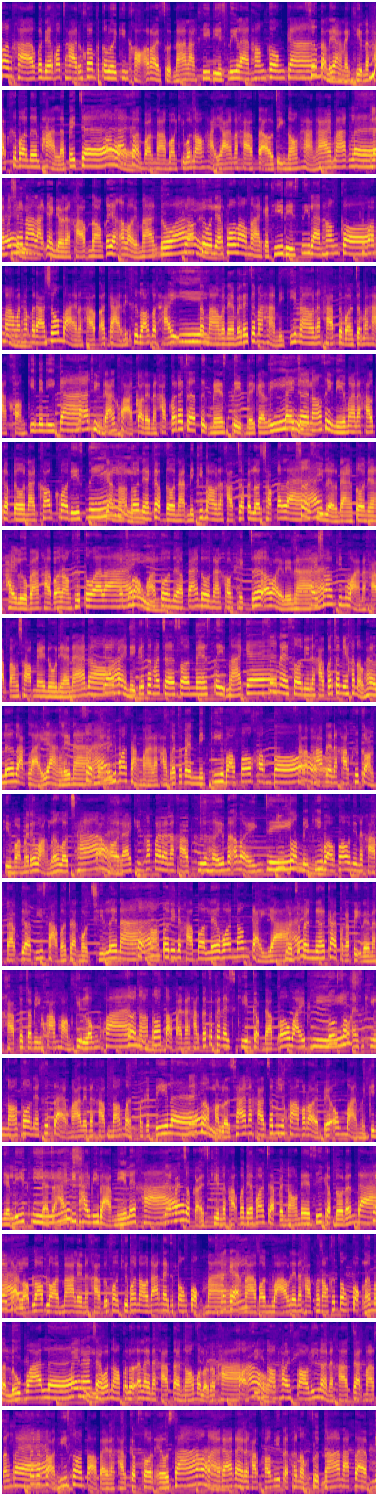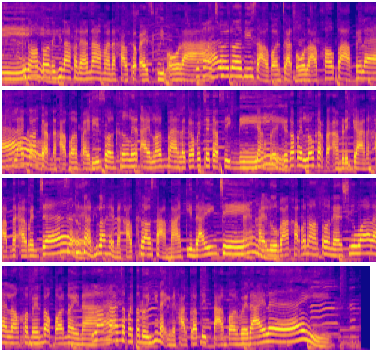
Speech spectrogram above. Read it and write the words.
คนครับวันนี้บอลพาทุกคนไปตะลุยกินของอร่อยสุดน่ารักที่ดิสนีย์แลนด์ฮ่องกงกัน ซึ่งแต่ละอย่างในคลิปนะครับ คือบอลเดินผ่านแล้วไปเจอตอนแรกก่อนบอลมาบอลคิดว่าน้องหายากนะครับ แต่เอาจริงน้องหาง่ายมากเลย และไม่ใช่น่ารักอย่างเดียวนะครับ น้องก็ยังอร่อยมากด้วย ก็คือวันนี้พวกเรามากันที่ดิสนีย์แลนด์ฮ่องกงคือบอลมาวันธรรมดาช่วงบ่ายนะครับอากาศนี่คือร้อนกว่าไทยอีกแต่มาวันนี้ไม่ได้จะมาหามิกกี้เมาส์นะครับแต่บอลจะมาหาของกินในนี้กันมาถึงด้านขวาก่อนเลยนะครับก็ได้เจอตึกเมนสตรีทเบเกอรี่ไปเจอน้องสิ่งนี้มานะครับกับโดนัทครอบครัวดิสนีย์อย่างน้องตัวเนี้ยกับโดนัทมิกกี้เมาส์นะครับจะเป็นรสช็อกโกแลตส่วนสีเหลืองแดงตัวเนี้ยใครรู้บ้างครับว่าน้องคือตัวอะไรและจะบอกว่าตัวเนื้อแป้งโดนัทเขาเท็กเจอร์อร่อยเลยนะ ใครชอบกินหวานนะครับต้องชอบเมนูเนี้ยแน่นอนเดินไปอีกนิดก็จะมาเจอโซนเมนสตรีทมาร์เก็ตซึ่งในโซนนี้นะครับก็จะมีขนมให้เราเลือกหลากหลายอย่างเลยนะ ส่วนเมนูที่บอลสั่งมานะครับก็จะเป็นมิกกี้วอฟเฟิลคอมโบสารภาพเลยนะครับคือก่อนกินบอลไม่ได้หวังเรื่องรสชาติแต่พอได้กินเข้าไปแล้วนะครับคือเฮ้ยมันอร่อยจริงๆยิ่งตัวมิกกี้วอฟเฟิลนี่นะครับแป๊บเดียวพี่สาวบอลจัดหมดชิ้นเลยนะส่วนน้องตัวนี้นะครับบอลเรียกว่าน่องไก่ย่างเหมือนจะเป็นเนื้อไก่ปกติเลยนะครับแต่จะมีความหอมกลิ่นลมควันส่วนน้องตัวต่อไปนะครับก็จะเป็นไอศครีมกับดับเบิลไวท์พีรูปทรงไอศครีมน้องตัวเนี้ยคือแปลกมากเลยนะครับ น้องเหมือนสปาเกตตี้เลย ในส่วนของรสชาตินะครับจะมีความอร่อยเปรี้ยวอมหวานเหมือนกินเยลลี่พีอยากจะให้ที่ไทยมีแบบนี้เลยค่ะ ยังไม่จบกับไอศครีมนะครับวันนี้บอลจัดเป็นน้องเดซี่กับโดนันดาเพื่อกัดรอบๆร้อนมากเลยนะครับทุกคนคิดว่าน้องด้านในจะตรงปกไหมาแต่แกะมาบอลว้าวเลยนะครับเพราะน้องคือตรงปกแล้วเหมือนรูปวาดเลย ไม่แน่ใจว่าน้องเป็นรสอะไรนะครับแต่น้องเหมือนรสมะพร้าวขอซีที่น้องทอยสตอรี่หน่อยนะครับจัดมาตั้งแพงไปกันต่อที่โซนต่อไปนะครับกับโซนเอลซ่าเข้ามาด้านในนะครับเขามีแต่ขนมสุดน่ารักแบบนี้คือน้องตัวในที่ร้านเขาแนะนำมานะครับกับไอศครีมโอลาฟทุกคนช่วยด้วยพี่สาวบอลจัดโอลาฟเข้าปากไปแล้วและก่อนกลับนะครับบอลไปที่โซนเครื่องเล่นไอรอนแมนแล้วก็ไปเจอกับสิ่งนี้ อย่างเบเกอร์ก็เป็นโลกกับตันอเมริกานะครับในอเวนเจอร์ซึ่งทุกอย่างที่เราเห็นนะครับคือเราสามารถกินได้จริงๆแต่ใครรู้บ้างครับว่าน้องตัวเนี้ยชื่อว่าอะไรลองคอมเมนต์บอกบอลหน่อยนะรอบหน้าจะไปตะลุยที่ไหนอีกนะครับก็ติดตามบอลไว้ได้เลย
